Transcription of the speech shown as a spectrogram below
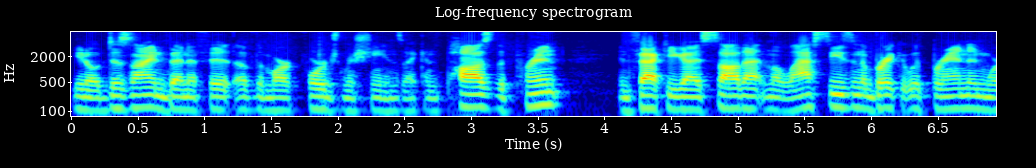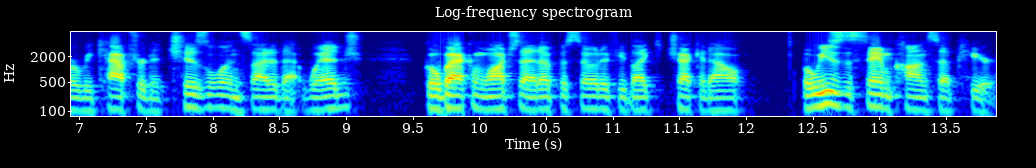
you know, design benefit of the Markforged machines. I can pause the print. In fact, you guys saw that in the last season of Break It with Brandon where we captured a chisel inside of that wedge. Go back and watch that episode if you'd like to check it out. But we use the same concept here.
